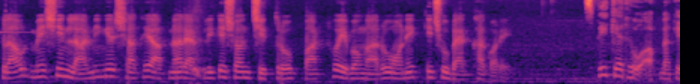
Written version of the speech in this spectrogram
ক্লাউড মেশিন লার্নিংয়ের সাথে আপনার অ্যাপ্লিকেশন চিত্র পাঠ্য এবং আরও অনেক কিছু ব্যাখ্যা করে। স্পিকারও আপনাকে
